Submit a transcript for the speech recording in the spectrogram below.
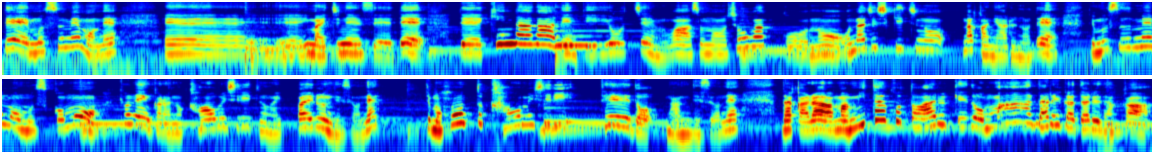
で娘もね、えー、今1年生ででキンダーガーデンっていう幼稚園はその小学校の同じ敷地の中にあるのでで娘も息子も去年からの顔見知りっていうのがいっぱいいるんですよね。でも本当顔見知り程度なんですよね。だから、まあ見たことあるけど、まあ誰が誰だか、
